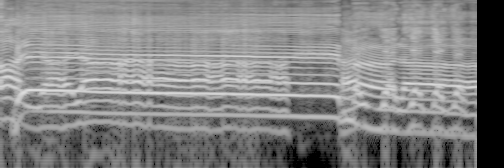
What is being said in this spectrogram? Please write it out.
Aïe aïe aïe. Aïe aïe aïe aïe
